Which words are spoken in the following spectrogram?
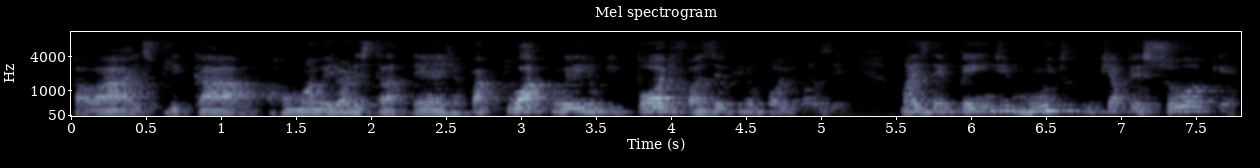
falar, explicar, arrumar melhor estratégia, pactuar com ele o que pode fazer o que não pode fazer. Mas depende muito do que a pessoa quer,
